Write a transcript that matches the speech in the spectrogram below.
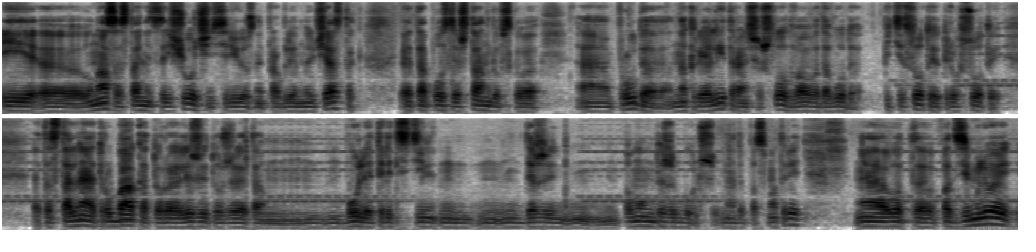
И э, у нас останется еще очень серьезный проблемный участок. Это после Штанговского э, пруда на Криолит раньше шло два водовода, 500 и 300. Это стальная труба, которая лежит уже там более 30, даже, по-моему, даже больше, надо посмотреть. Э, вот э, под землей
